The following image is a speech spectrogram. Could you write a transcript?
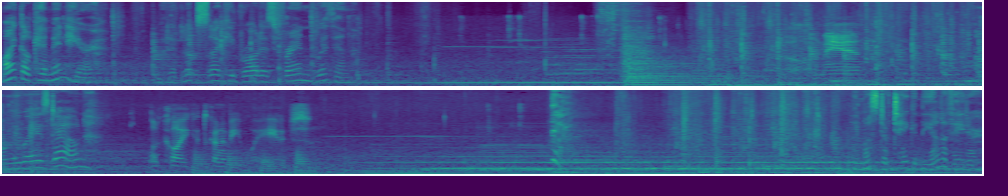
Michael came in here, but it looks like he brought his friend with him. Oh man. Only way is down. Look like it's gonna be waves. He must have taken the elevator.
